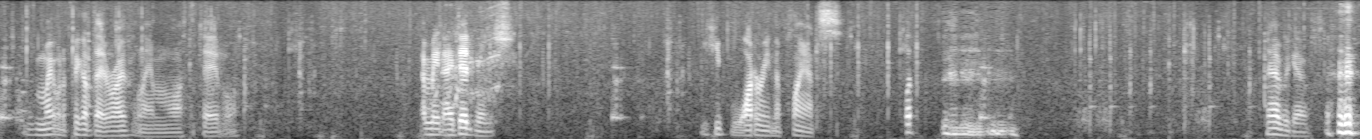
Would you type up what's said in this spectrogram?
You might want to pick up that rifle ammo off the table. I mean, I did once. You keep watering the plants. What? there we go.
